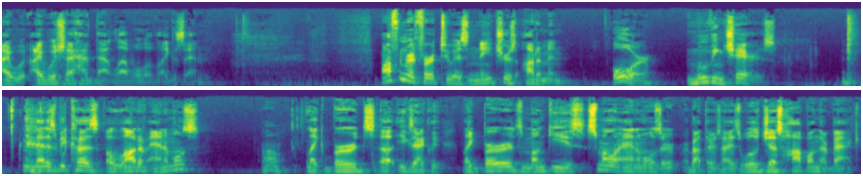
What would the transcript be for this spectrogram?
I, w- I wish I had that level of like Zen. Often referred to as nature's ottoman or moving chairs, and that is because a lot of animals Oh, like birds, uh, exactly, like birds, monkeys, smaller animals are about their size will just hop on their back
